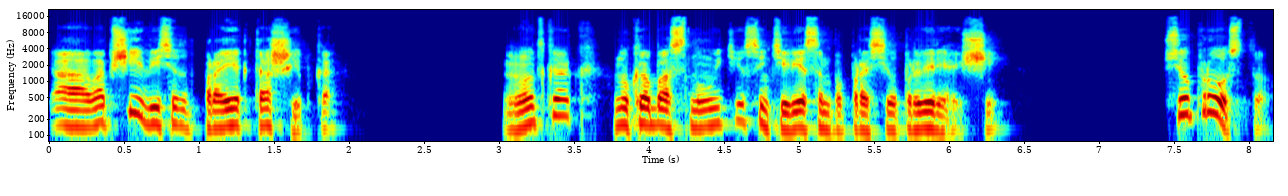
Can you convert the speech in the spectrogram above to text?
А вообще весь этот проект – ошибка. Вот как? Ну-ка обоснуйте, с интересом попросил проверяющий. Все просто.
